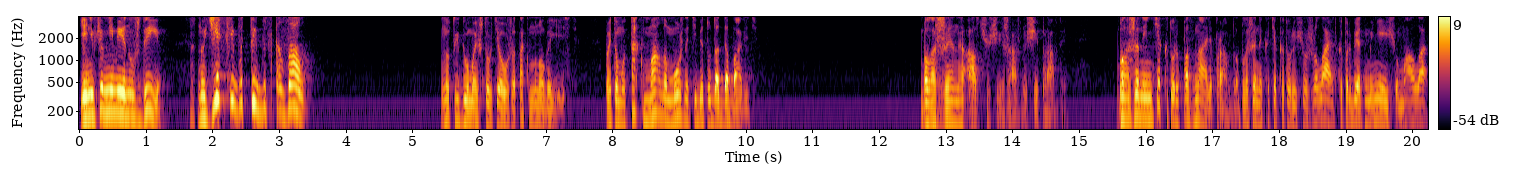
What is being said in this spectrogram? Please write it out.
я ни в чем не имею нужды. Но если бы ты бы сказал, но ты думаешь, что у тебя уже так много есть, поэтому так мало можно тебе туда добавить. Блаженны алчущие, жаждущие правды. Блаженны не те, которые познали правду, а блаженны те, которые еще желают, которые говорят, мне еще мало,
